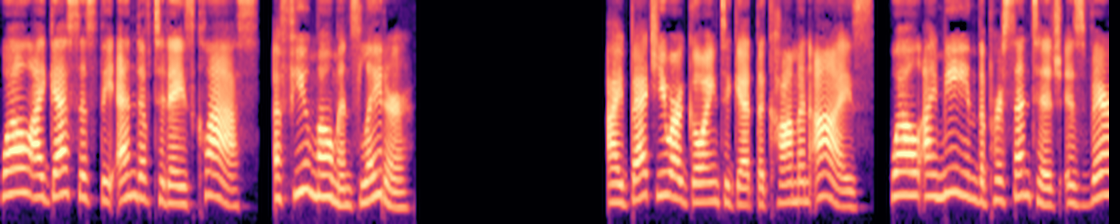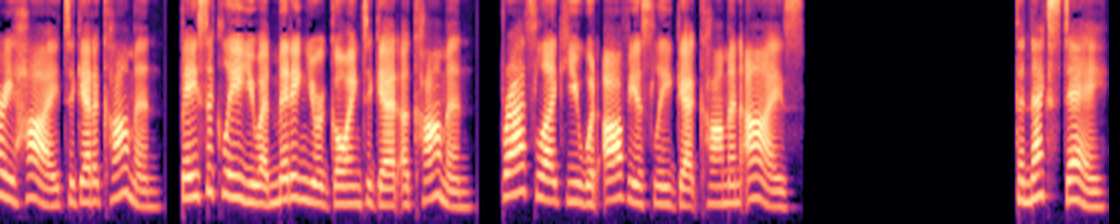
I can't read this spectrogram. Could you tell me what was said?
Well, I guess it's the end of today's class. A few moments later. I bet you are going to get the common eyes. Well, I mean, the percentage is very high to get a common. Basically, you admitting you're going to get a common. Brats like you would obviously get common eyes. The next day,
